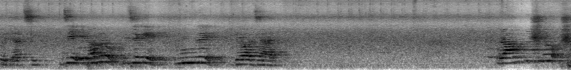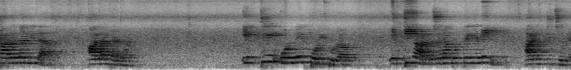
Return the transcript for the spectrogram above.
হয়ে যাচ্ছি যে এভাবেও নিজেকে নিংড়ে দেওয়া যায়। রামকৃষ্ণ সারদা লীলা আলাদা নয় একটি অন্যের পরিপূরক। একটিকে আলোচনা করতে গেলেই আরেকটি চলে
